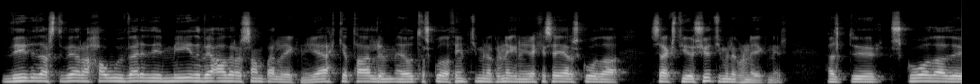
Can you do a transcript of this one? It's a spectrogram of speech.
virðast vera háu verði miða við aðra sambælar eignir, ég er ekki að tala um eða út að skoða 50 miljonar krónar eignir, ég er ekki að segja að skoða 60-70 miljonar krónar eignir. Heldur skoðaðu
